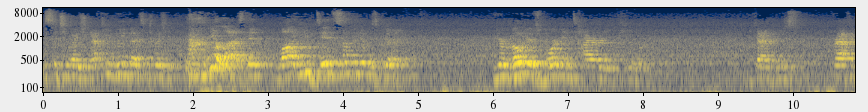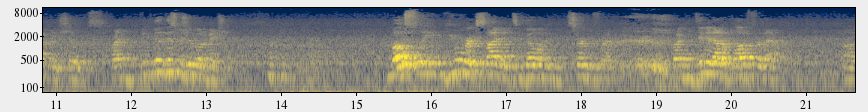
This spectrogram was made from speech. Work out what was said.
the situation, after you leave that situation, you realize that while you did something that was good, your motives weren't entirely pure. Okay? I just graphically show this. Right? This was your motivation. Mostly, you were excited to go and serve your friend. Right? You did it out of love for them. Um,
